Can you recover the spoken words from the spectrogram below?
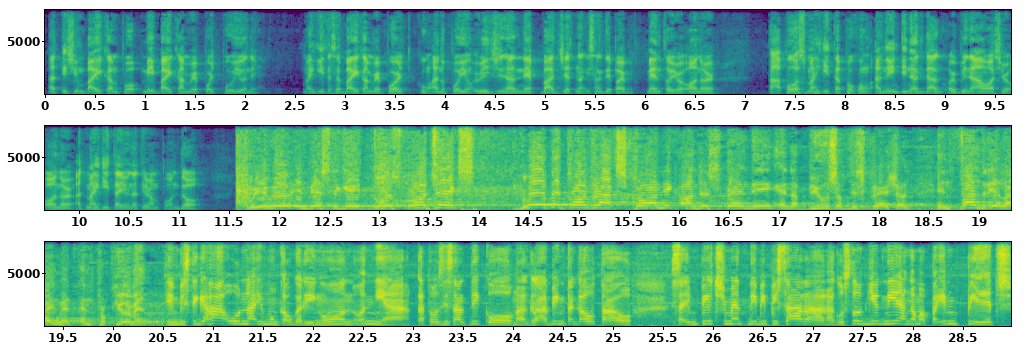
at least yung BICAM po, may BICAM report po yun eh. Makikita sa BICAM report kung ano po yung original net budget ng isang departamento, Your Honor. Tapos makikita po kung ano yung dinagdag or binawas, Your Honor, at makikita yung natirang pondo. We will investigate ghost projects, bloated contracts, chronic underspending, and abuse of discretion in fund realignment and procurement. Imbestigaha una imong kaugalingon. Unya, katong si Saltico nga grabing tagaw-taw sa impeachment ni BP Sara nga gusto gyud niya nga mapa-impeach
